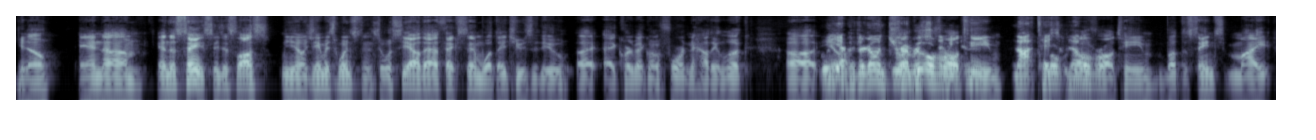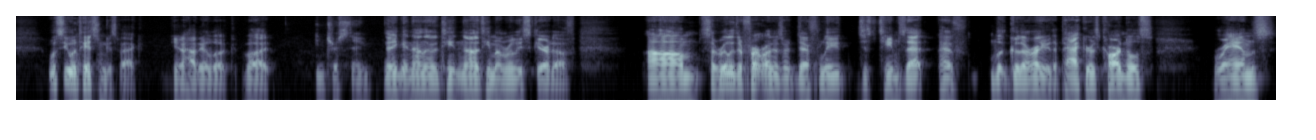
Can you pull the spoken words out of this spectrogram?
you know, and um, and the Saints they just lost, you know, Jameis Winston. So we'll see how that affects them, what they choose to do uh, at quarterback going forward, and how they look. Uh, you Well, yeah, know, they're going Trevor good overall Siemian, team, not Taysom Hill. overall team, but the Saints might. We'll see when Taysom gets back. You know how they look, but Interesting. then again, none of the team, the team I'm really scared of. Um, so really, the front runners are definitely just teams that have looked good already. The Packers, Cardinals, Rams,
